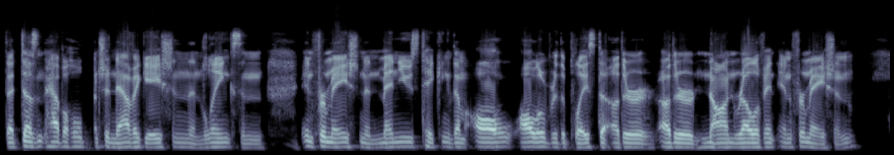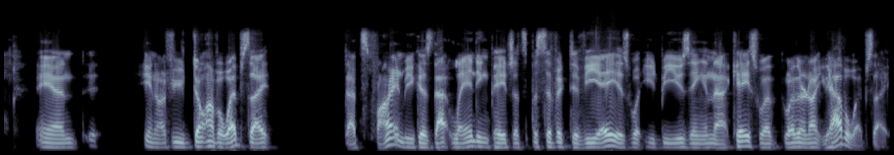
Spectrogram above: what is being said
that doesn't have a whole bunch of navigation and links and information and menus taking them all all over the place to other other non-relevant information. And you know if you don't have a website that's fine because that landing page that's specific to VA is what you'd be using in that case whether or not you have a website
